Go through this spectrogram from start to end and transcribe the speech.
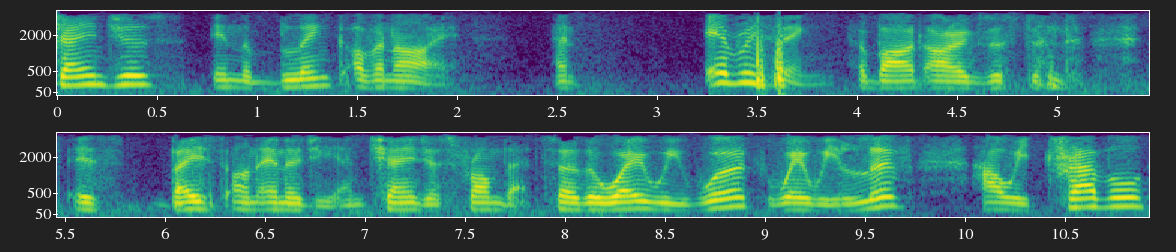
changes in the blink of an eye. And everything about our existence is based on energy and changes from that. So the way we work, where we live, how we travel,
